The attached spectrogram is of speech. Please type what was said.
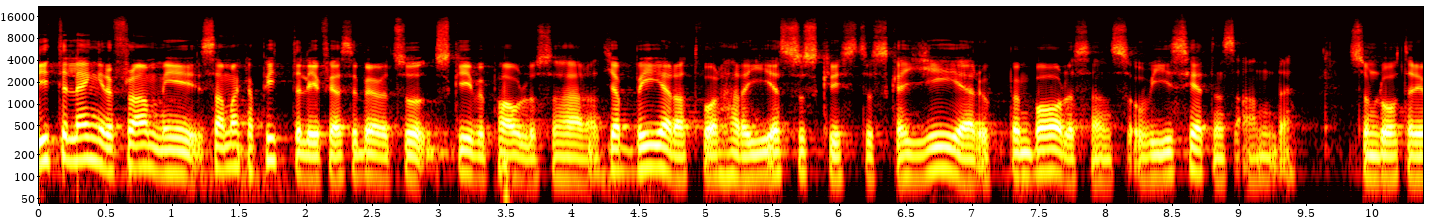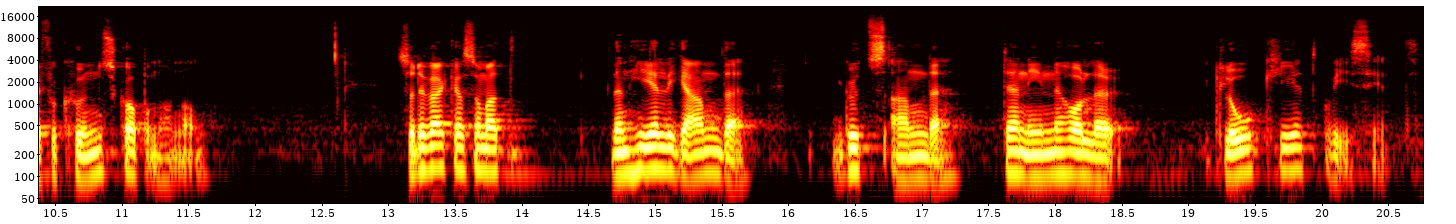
Lite längre fram i samma kapitel i Efesierbrevet så skriver Paulus så här att jag ber att vår Herre Jesus Kristus ska ge er uppenbarelsens och vishetens ande som låter er få kunskap om honom. Så det verkar som att den heliga ande, Guds ande, den innehåller klokhet och vishet.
